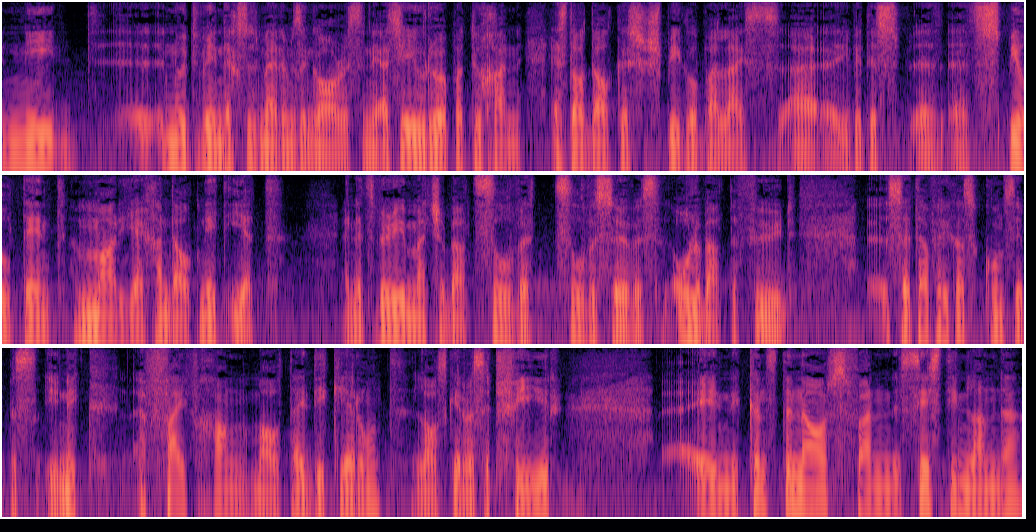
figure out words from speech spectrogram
nie uh, noodwendig soos Madame Zingara se nie. As jy Europa toe gaan, is daar dalk 'n Spiegelpaleis, uh, jy weet 'n speeltent, maar jy gaan dalk net eet and it's very much about silver silver service all about the food. Uh, South Africa's konsep is uniek. 'n vyfgang maaltyd die keer rond. Laas keer was dit 4 uh, en die kunstenaars van 16 lande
